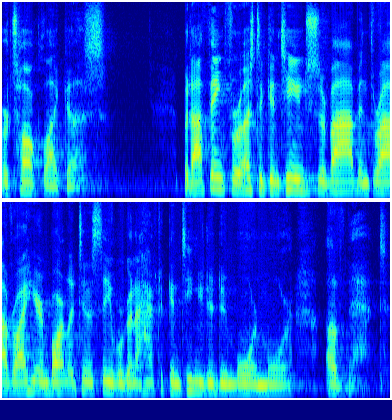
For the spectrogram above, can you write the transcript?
or talk like us. But I think for us to continue to survive and thrive right here in Bartlett, Tennessee, we're going to have to continue to do more and more of that.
